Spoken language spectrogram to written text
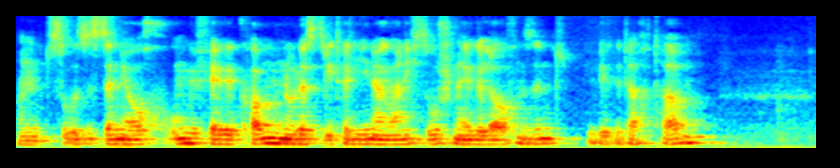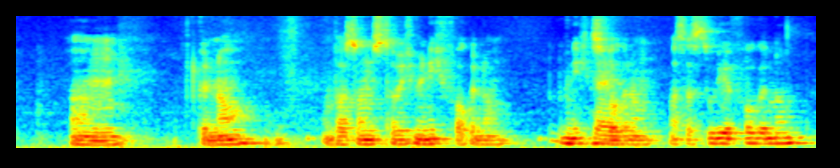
Und so ist es dann ja auch ungefähr gekommen, nur dass die Italiener gar nicht so schnell gelaufen sind, wie wir gedacht haben. Ähm, genau. Und was sonst habe ich mir nicht vorgenommen. Nichts Okay. vorgenommen. Was hast du dir vorgenommen?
